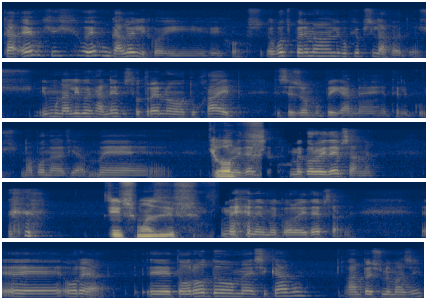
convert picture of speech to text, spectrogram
κα- έχουν, έχουν- έχουν καλό υλικό οι, οι Hawks. Εγώ τους περίμενα λίγο πιο ψηλά φέτος. Ήμουνα λίγο, είχα ανέβει στο τρένο του hype τη σεζόν που πήγανε τελικούς. Να πω την αλήθεια. Με, Κι εγώ. Κοροϊδέψα- με κοροϊδέψανε. Μαζί σου, μαζί σου. ναι, ναι, με κοροϊδέψανε. Ε, ωραία. Ε, το Ρόντο με Σικάγο, αν πέσουν μαζί.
